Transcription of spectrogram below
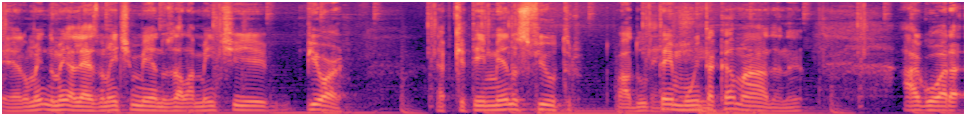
É, não, não aliás, não mente menos, ela mente pior. É porque tem menos filtro. O adulto tem Entendi. muita camada, né? Agora,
